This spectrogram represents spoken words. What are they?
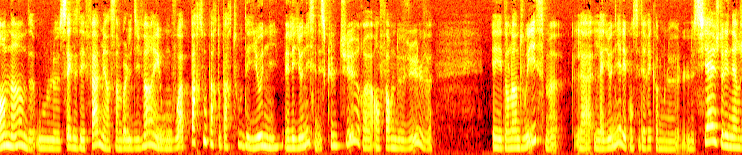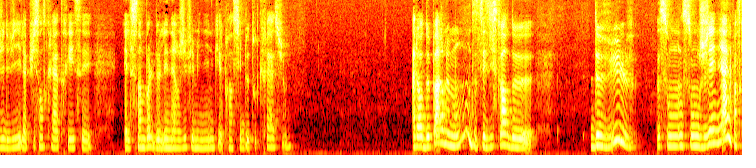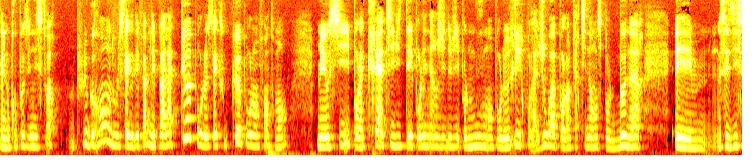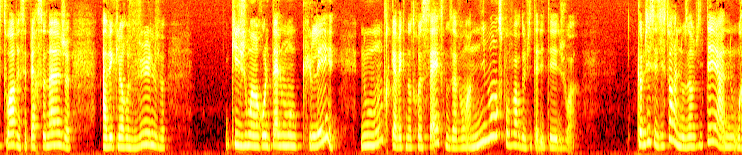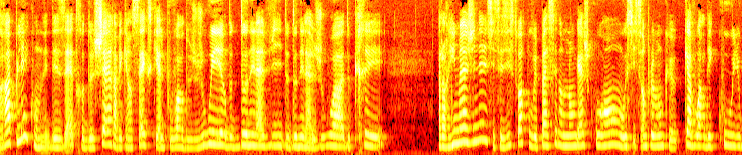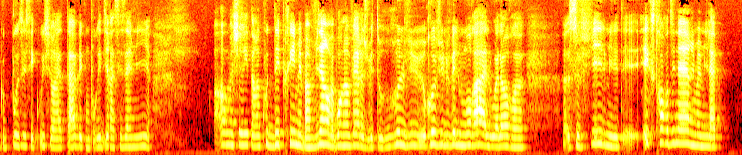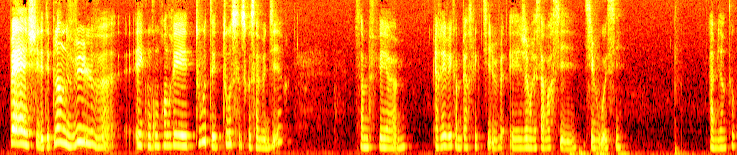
en Inde, où le sexe des femmes est un symbole divin et où on voit partout, partout, partout des yonis. Et les yonis, c'est des sculptures en forme de vulve. Et dans l'hindouisme, la, yoni, elle est considérée comme le, siège de l'énergie de vie, la puissance créatrice et, le symbole de l'énergie féminine qui est le principe de toute création. Alors, de par le monde, ces histoires de, de vulves sont, géniales parce qu'elles nous proposent une histoire plus grande où le sexe des femmes n'est pas là que pour le sexe ou que pour l'enfantement, mais aussi pour la créativité, pour l'énergie de vie, pour le mouvement, pour le rire, pour la joie, pour l'impertinence, pour le bonheur. Et hum, ces histoires et ces personnages avec leurs vulves qui jouent un rôle tellement clé nous montrent qu'avec notre sexe, nous avons un immense pouvoir de vitalité et de joie. Comme si ces histoires, elles nous invitaient à nous rappeler qu'on est des êtres de chair avec un sexe qui a le pouvoir de jouir, de donner la vie, de donner la joie, de créer. Alors imaginez si ces histoires pouvaient passer dans le langage courant aussi simplement que qu'avoir des couilles ou que poser ses couilles sur la table et qu'on pourrait dire à ses amis Oh ma chérie, t'as un coup de déprime, et eh ben viens, on va boire un verre et je vais te relever, revulver le moral ou alors euh, ce film, il était extraordinaire, il m'a mis la pêche, il était plein de vulves, et qu'on comprendrait toutes et tous ce que ça veut dire. Ça me fait euh, rêver comme perspective, et j'aimerais savoir si, si vous aussi. À bientôt.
